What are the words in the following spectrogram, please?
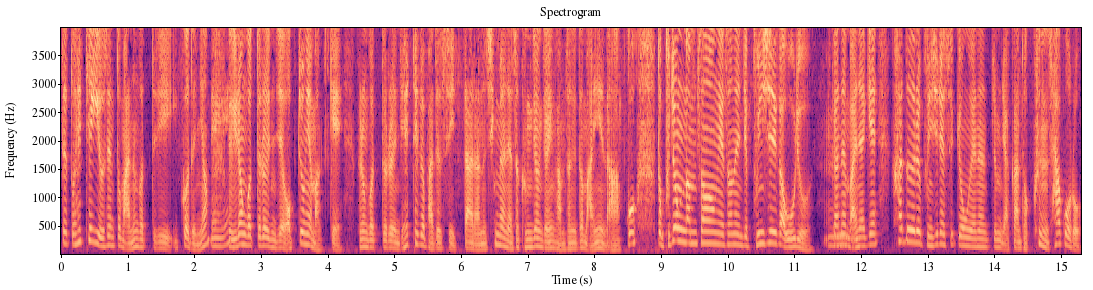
때 또 혜택이 요새는 또 많은 것들이 있거든요. 네. 이런 것들을 이제 업종에 맞게 그런 것들을 이제 혜택을 받을 수 있다라는 측면에서 긍정적인 감성이 더 많이 나왔고 또 부정 감성에서는 이제 분실과 오류 그러니까는 만약에 카드를 분실했을 경우에는 좀 약간 더 큰 사고로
